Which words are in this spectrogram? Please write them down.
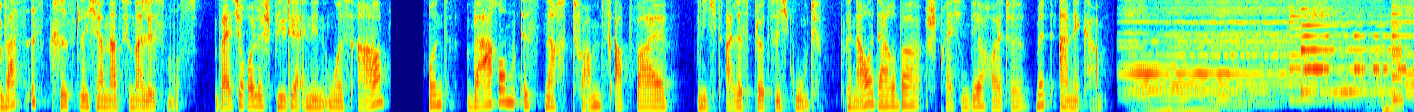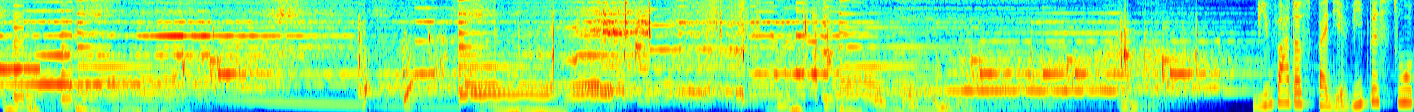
Was ist christlicher Nationalismus? Welche Rolle spielt er in den USA? Und warum ist nach Trumps Abwahl nicht alles plötzlich gut? Genau darüber sprechen wir heute mit Annika. Wie war das bei dir? Wie bist du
